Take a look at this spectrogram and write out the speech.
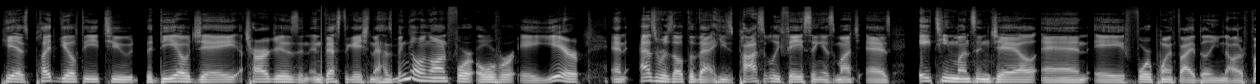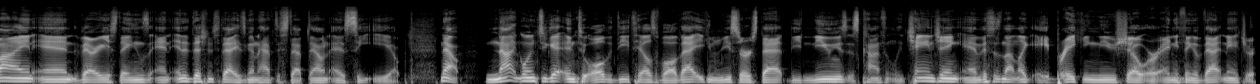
he has pled guilty to the DOJ charges and investigation that has been going on for over a year. And as a result of that, he's possibly facing as much as 18 months in jail and a $4.5 billion fine and various things. And in addition to that, he's going to have to step down as CEO. Now, not going to get into all the details of all that. You can research that. The news is constantly changing, and this is not like a breaking news show or anything of that nature.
